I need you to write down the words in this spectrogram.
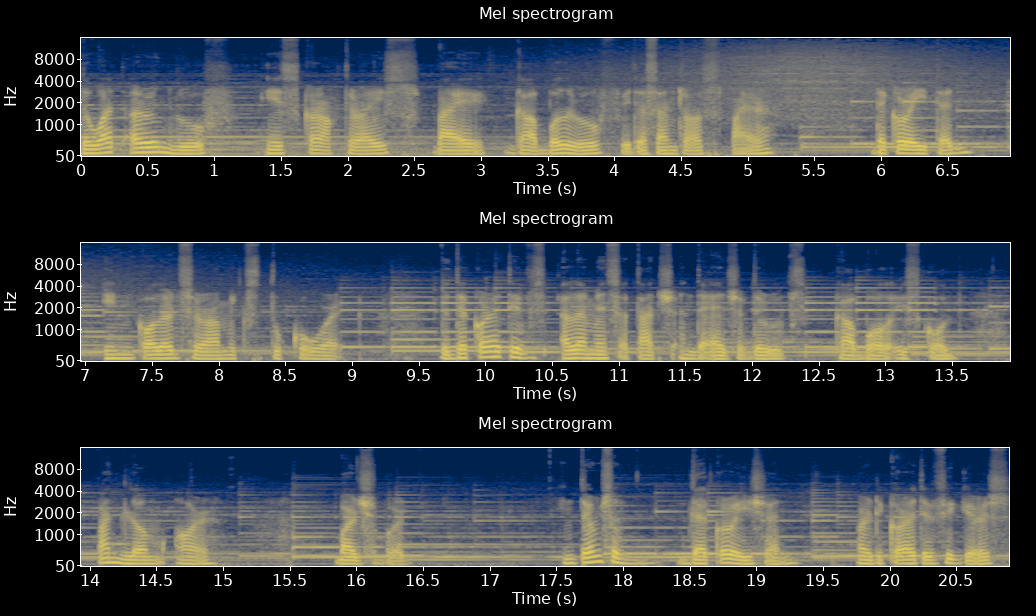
The Wat Arun roof is characterized by gable roof with a central spire, decorated in colored ceramic stucco work. The decorative elements attached on the edge of the roof's gable is called panlom or bargeboard. In terms of decoration or decorative figures,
